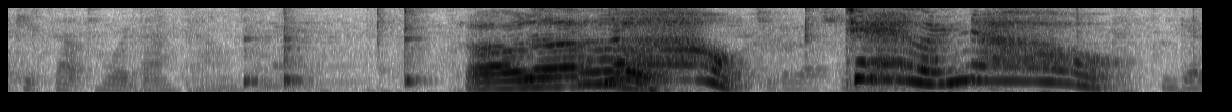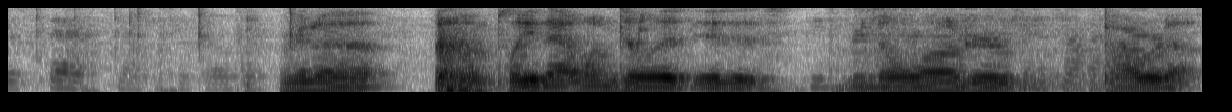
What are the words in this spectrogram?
I'll just stay. Have a head kicks out toward downtown. Oh no! Oh, Taylor, no! Get us there, and can take over. We're gonna play that one till it, it is no longer get us over the powered up.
